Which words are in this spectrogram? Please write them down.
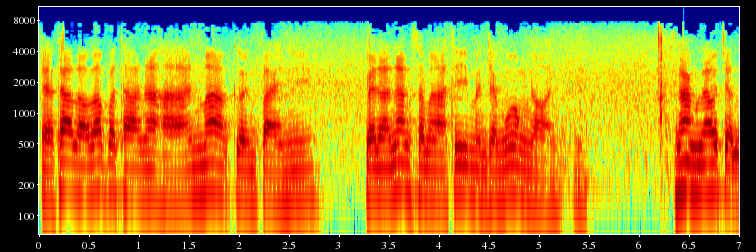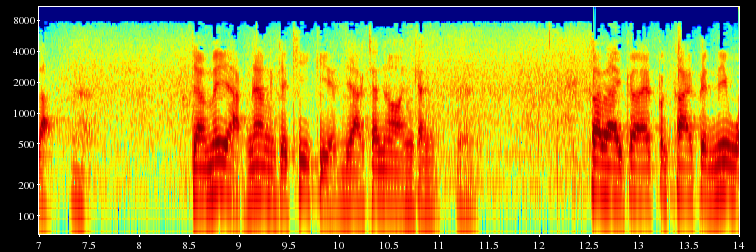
แต่ถ้าเรารับประทานอาหารมากเกินไปนี้ เวลานั่งสมาธิมันจะง่วงนอน นั่งแล้วจะหลับ จะไม่อยากนั่งจะขี้เกียจอยากจะนอนกัน ก็เลยกลายกลายเป็นนิว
